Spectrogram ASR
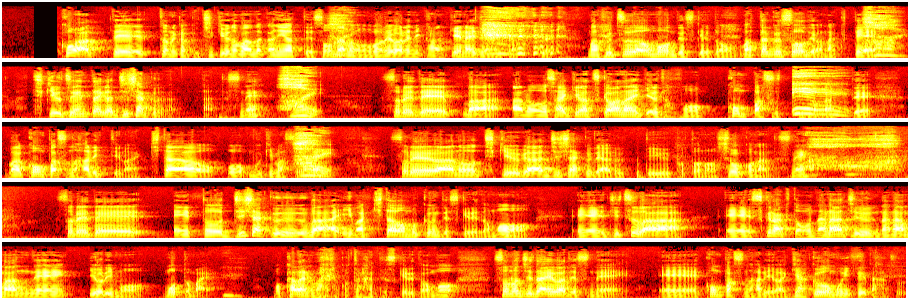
コアってとにかく地球の真ん中にあってそんなの我々に関係ないじゃないかって、はい、まあ普通は思うんですけれども全くそうではなくて、はい、地球全体が磁石なんですね。はい。それで、まあ、あの、最近は使わないけれども、コンパスっていうのがあって、えー、まあ、コンパスの針っていうのは北を向きますよね。はい。それはあの地球が磁石であるっていうことの証拠なんですね。それで、えっ、と、磁石は今北を向くんですけれども、えー、実は、えー、少なくとも77万年よりももっと前、うん、もうかなり前のことなんですけれども、その時代はですね、えー、コンパスの針は逆を向いてたはず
